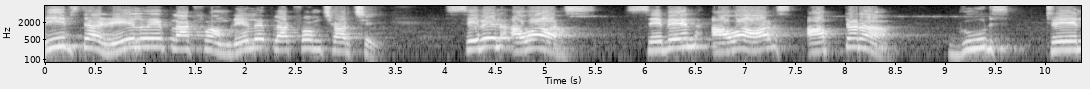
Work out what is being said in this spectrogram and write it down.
Leaves the railway platform railway platform ছাড়ছে। Seven hours seven hours after a goods train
